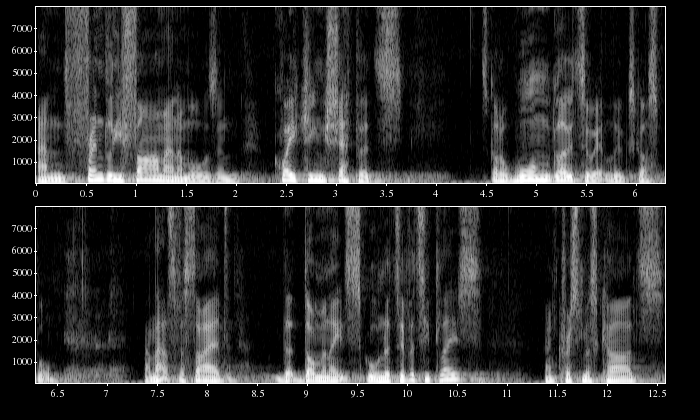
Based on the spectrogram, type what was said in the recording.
and friendly farm animals and quaking shepherds. It's got a warm glow to it, Luke's gospel. And that's the side that dominates school nativity plays and Christmas cards.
